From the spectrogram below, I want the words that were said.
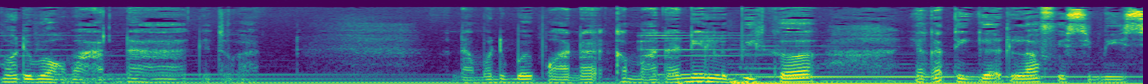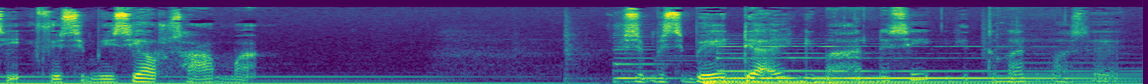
mau dibawa ke mana gitu kan. Nah mau dibawa ke mana ke mana nih lebih ke yang ketiga adalah visi misi. Visi misi harus sama. Visi misi beda ya gimana sih gitu kan maksudnya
